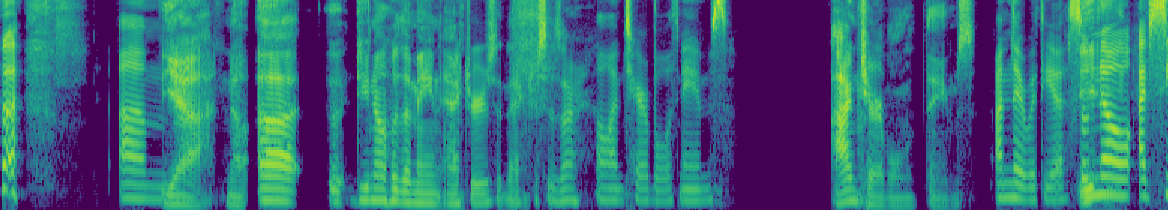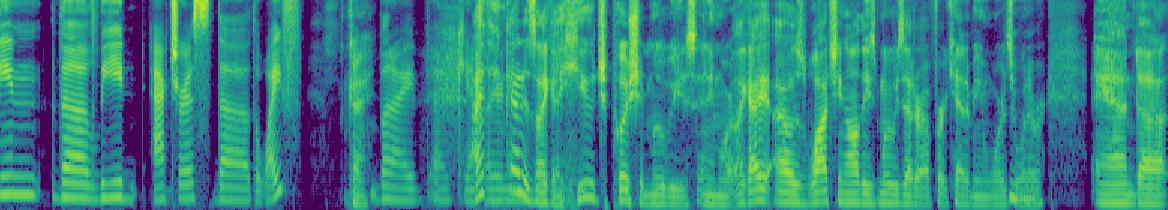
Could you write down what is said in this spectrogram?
um, Yeah. No. Uh, do you know who the main actors and actresses are? Oh, I'm terrible with names. I'm terrible with names. I'm there with you. So Y- no, I've seen the lead actress, the the wife, Okay. but I I can't. I think that is like a huge push in movies anymore. Like I, I was watching all these movies that are up for Academy Awards Mhm. or whatever, and uh,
